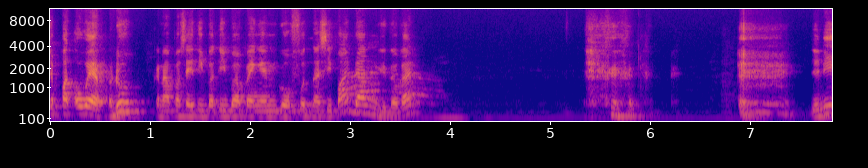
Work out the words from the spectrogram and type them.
cepat aware. Aduh, kenapa saya tiba-tiba pengen go food nasi padang gitu kan? Jadi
